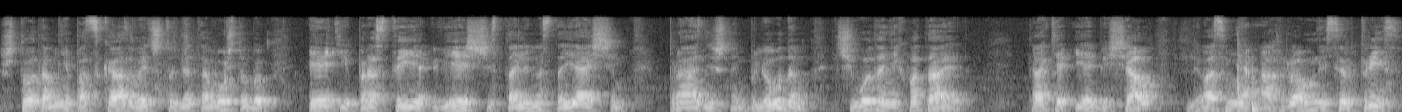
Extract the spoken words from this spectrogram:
что-то мне подсказывает, что для того, чтобы эти простые вещи стали настоящим праздничным блюдом, чего-то не хватает. Как я и обещал, для вас у меня огромный сюрприз.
